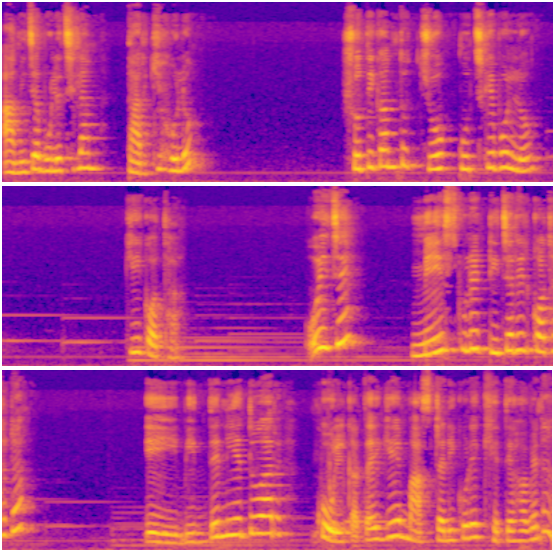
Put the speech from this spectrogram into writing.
আমি যা বলেছিলাম তার কি হলো? সতীকান্ত চোখ কুঁচকে বলল, কি কথা? ওই যে মেয়ে স্কুলের টিচারের কথাটা। এই বিদ্যে নিয়ে তো আর কলকাতায় গিয়ে মাস্টারি করে খেতে হবে না।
